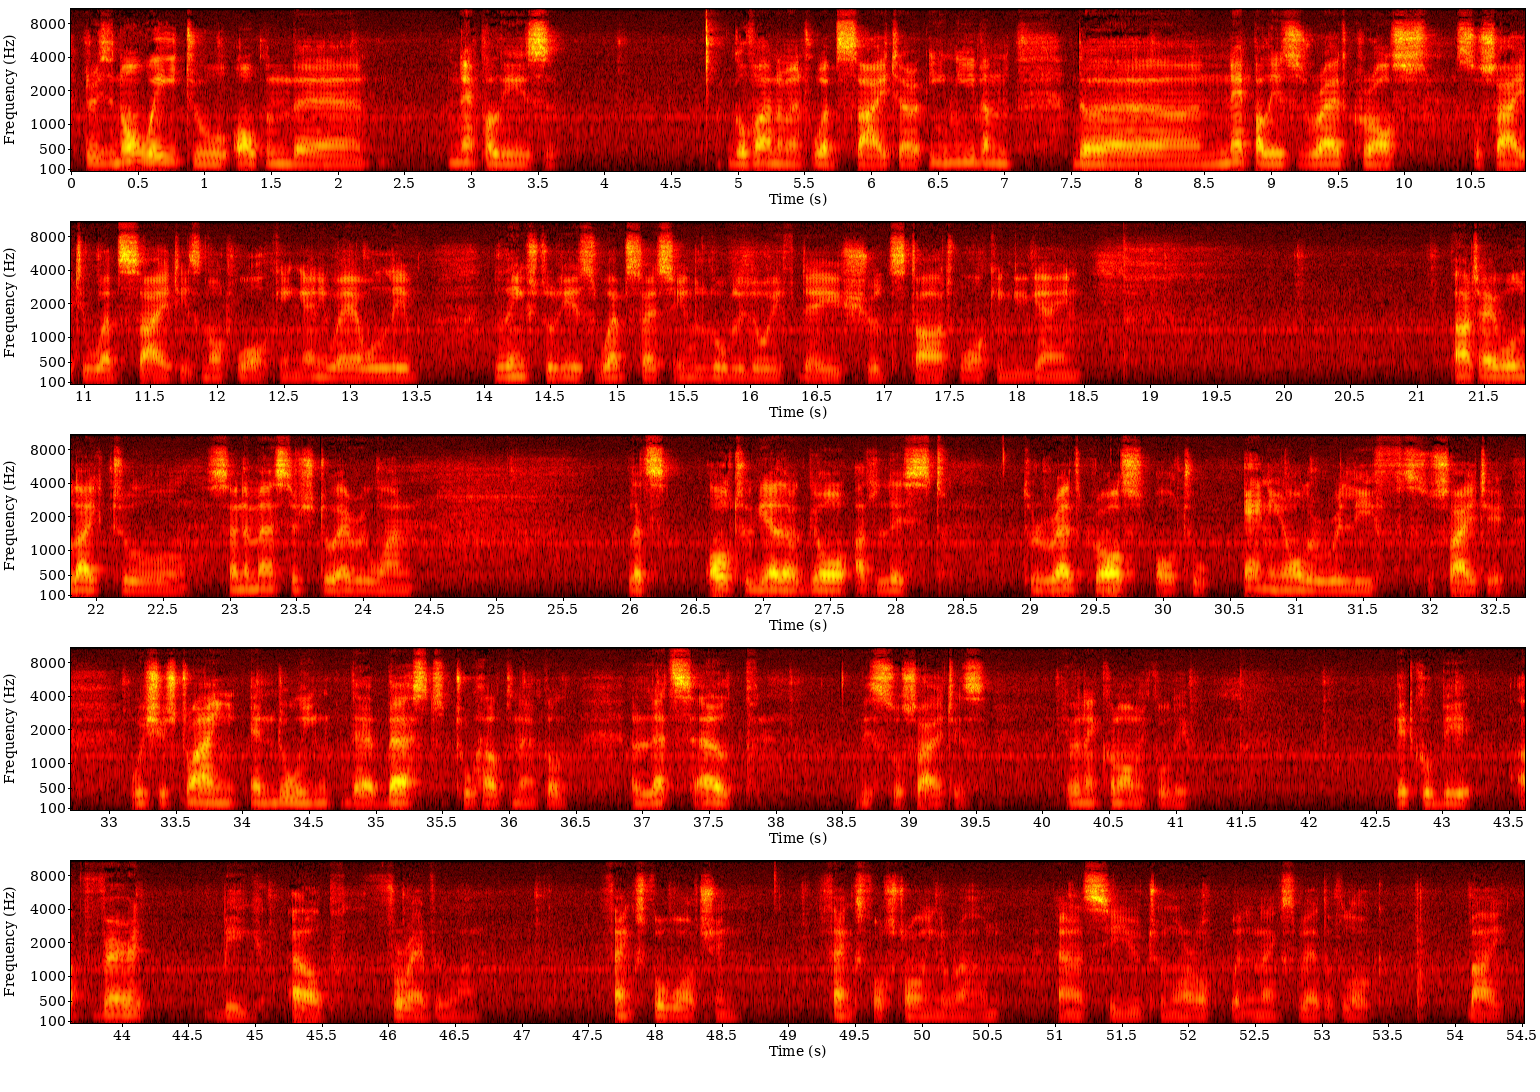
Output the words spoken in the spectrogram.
there is no way to open the Nepalese government website or in even the Nepalese Red Cross Society website is not working. Anyway, I will leave links to these websites in the doobly-doo if they should start working again. But I would like to send a message to everyone. Let's all together go at least to the Red Cross or to any other relief society which is trying and doing their best to help Nepal. And let's help these societies even economically. It could be a very big help for everyone. Thanks for watching. Thanks for strolling around. And I'll see you tomorrow with the next weather vlog. Bye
